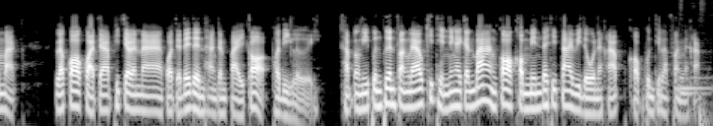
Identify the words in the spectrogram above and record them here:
สมัคร แล้วก็กว่าจะพิจารณากว่าจะได้เดินทางกันไปก็พอดีเลยครับ ตรงนี้เพื่อนๆฟังแล้วคิดเห็นยังไงกันบ้าง ก็คอมเมนต์ได้ที่ใต้วิดีโอนะครับ ขอบคุณที่รับฟังนะครับ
